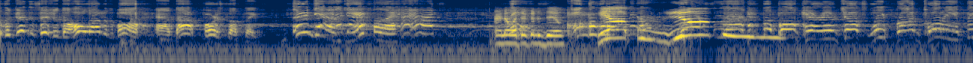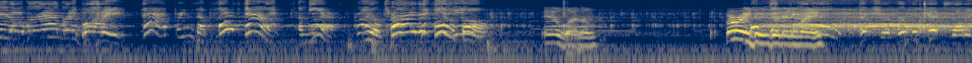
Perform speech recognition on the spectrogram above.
was a good decision to hold on to the ball and not force something. Third down for I know what they're gonna do. Yup. Yup. The ball carrier just leapfrogged 20 feet over everybody. That brings up fourth down. Amir will try the field goal. And let them. We're doing good anyway. Picture perfect kick, Sunny.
